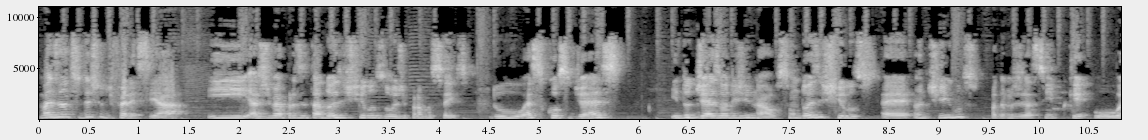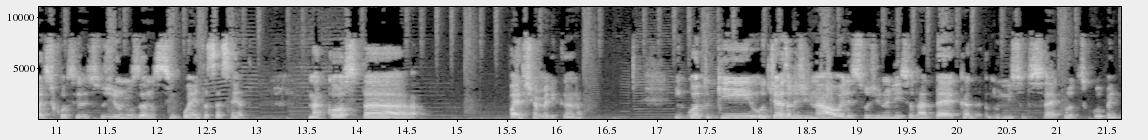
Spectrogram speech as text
mas antes, deixa eu diferenciar e a gente vai apresentar dois estilos hoje para vocês: do West Coast Jazz e do Jazz original. São dois estilos é, antigos, podemos dizer assim, porque o West Coast ele surgiu nos anos 50, 60, na costa oeste americana. Enquanto que o jazz original ele surge no início da década, no início do século, desculpem,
